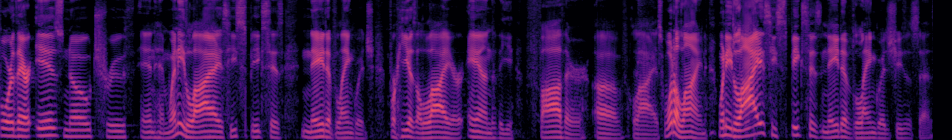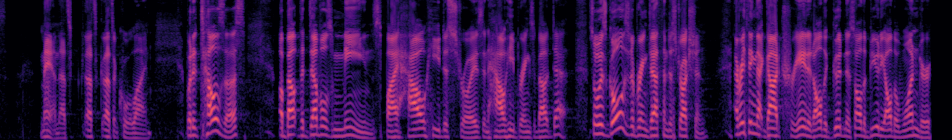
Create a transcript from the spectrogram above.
for there is no truth in him. When he lies, he speaks his native language, for he is a liar and the father of lies. What a line. When he lies, he speaks his native language, Jesus says. Man, that's, that's, that's a cool line. But it tells us about the devil's means by how he destroys and how he brings about death. So his goal is to bring death and destruction. Everything that God created, all the goodness, all the beauty, all the wonder,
